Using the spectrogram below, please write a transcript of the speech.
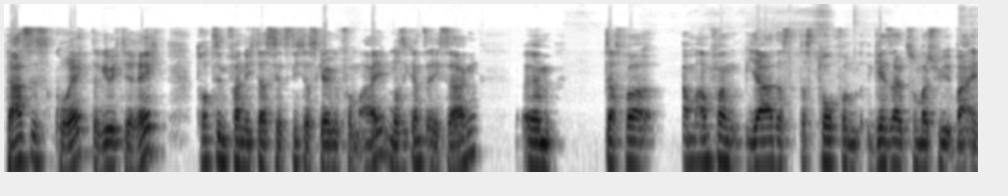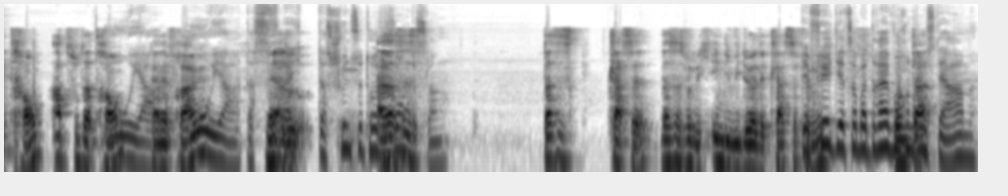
Das ist korrekt, da gebe ich dir recht. Trotzdem fand ich das jetzt nicht das Gelbe vom Ei, muss ich ganz ehrlich sagen. Ähm, das war am Anfang, ja, das, das Tor von Gesal zum Beispiel war ein Traum, absoluter Traum, oh ja, keine Frage. Oh ja, das ist Ne, vielleicht also- das schönste Tor der also das ist- bislang. Das ist klasse, das ist wirklich individuelle Klasse Der für fehlt mich. jetzt aber drei Wochen da- aus der Arme.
